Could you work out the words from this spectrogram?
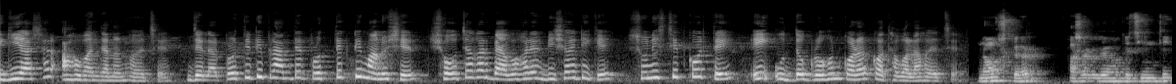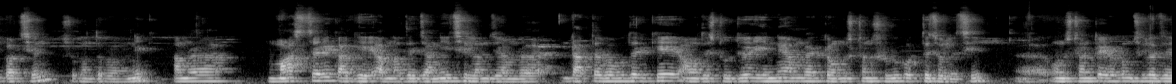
এগিয়ে আসার আহ্বান জানানো হয়েছে। জেলার প্রতিটি প্রান্তের প্রত্যেকটি মানুষের শৌচাগার ব্যবহারের বিষয়টিকে সুনিশ্চিত করতেই এই উদ্যোগ গ্রহণ করার কথা বলা হয়েছে। নমস্কার, আশা করি আমাকে চিনতেই পারছেন সুকান্ত প্রামাণিক। আমরা মাস চারেক আগে আপনাদের জানিয়েছিলাম যে আমরা ডাক্তারবাবুদেরকে আমাদের স্টুডিও এনে আমরা একটা অনুষ্ঠান শুরু করতে চলেছি। অনুষ্ঠানটা এরকম ছিল যে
